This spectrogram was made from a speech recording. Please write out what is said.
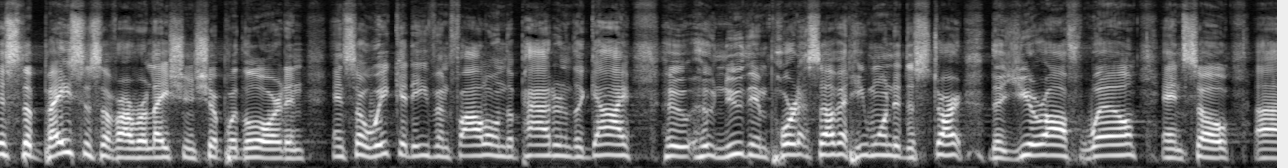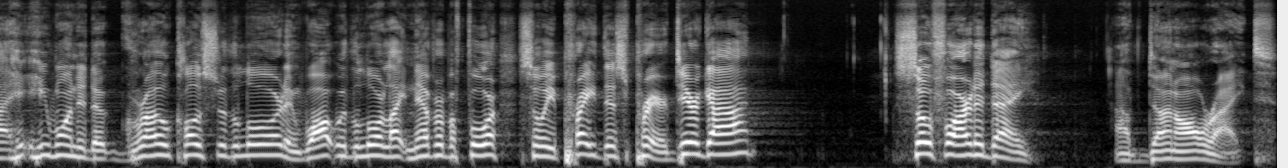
It's the basis of our relationship with the Lord. And, and so we could even follow in the pattern of the guy who, who knew the importance of it. He wanted to start the year off well. And so uh, he, he wanted to grow closer to the Lord and walk with the Lord like never before. So he prayed this prayer Dear God, so far today, I've done all right.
